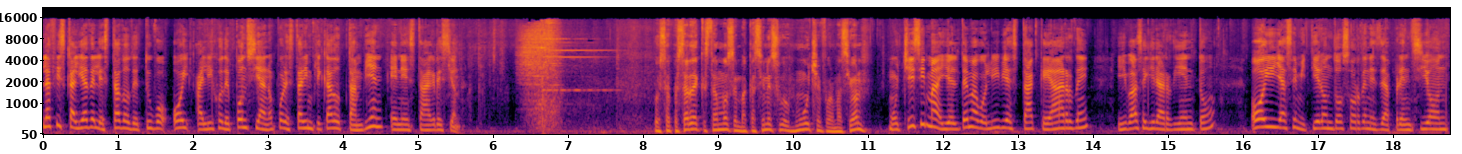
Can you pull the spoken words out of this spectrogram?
La Fiscalía del Estado detuvo hoy al hijo de Ponciano por estar implicado también en esta agresión. Pues a pesar de que estamos en vacaciones hubo mucha información. Muchísima y el tema Bolivia está que arde y va a seguir ardiendo. Hoy ya se emitieron dos órdenes de aprehensión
